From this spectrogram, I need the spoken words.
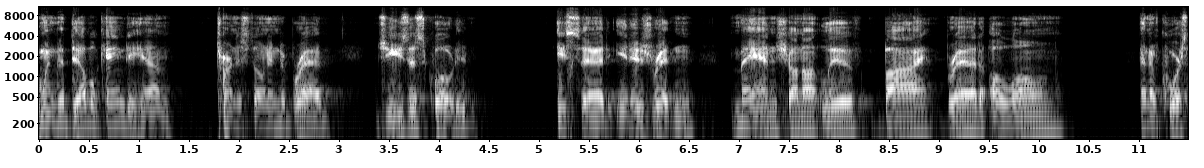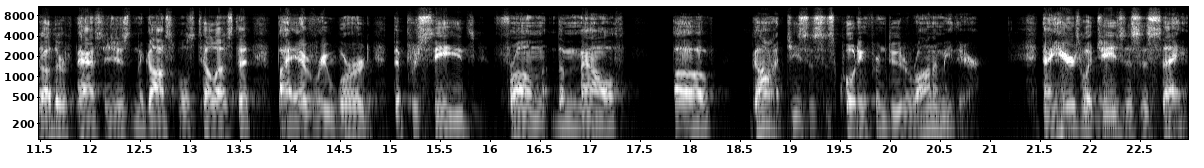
When the devil came to him, turn the stone into bread, Jesus quoted, he said, It is written, man shall not live by bread alone. And of course, other passages in the Gospels tell us that by every word that proceeds from the mouth of God. Jesus is quoting from Deuteronomy there. Now, here's what Jesus is saying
